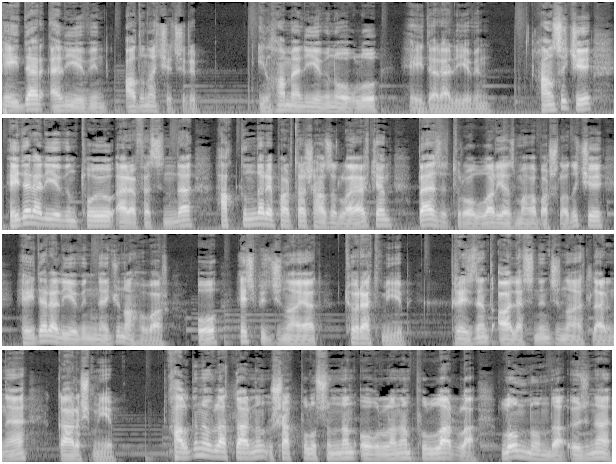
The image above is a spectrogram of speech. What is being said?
Heydər Əliyevin adına keçirib. İlham Əliyevin oğlu Heydər Əliyevin. Hansı ki, Heydər Əliyevin toyu ərəfəsində haqqında reportaj hazırlayarkən bəzi trollar yazmağa başladı ki, Heydər Əliyevin nə günahı var? O heç bir cinayət törətməyib. Prezident ailəsinin cinayətlərinə qarışmayıb. Xalqın övladlarının uşaq pulusundan oğurlanan pullarla Londonda özünə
